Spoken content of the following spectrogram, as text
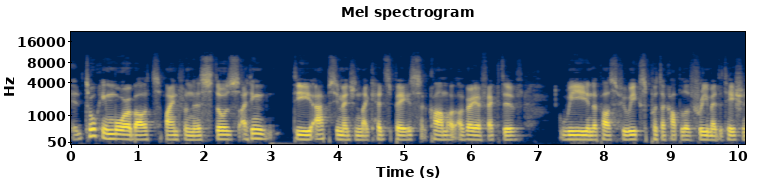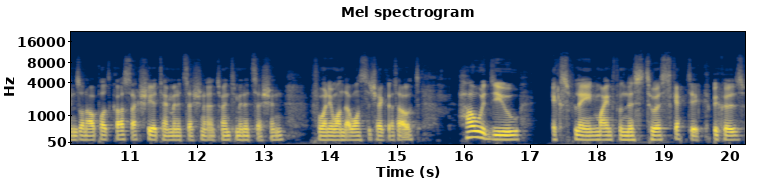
Uh, talking more about mindfulness, those I think the apps you mentioned, like Headspace, Calm, are, are very effective. We, in the past few weeks, put a couple of free meditations on our podcast, actually a 10 minute session and a 20 minute session for anyone that wants to check that out. How would you explain mindfulness to a skeptic? Because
